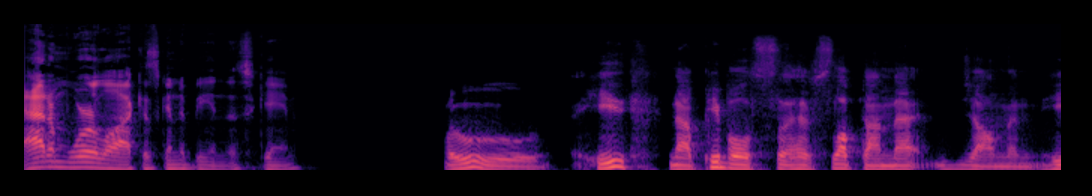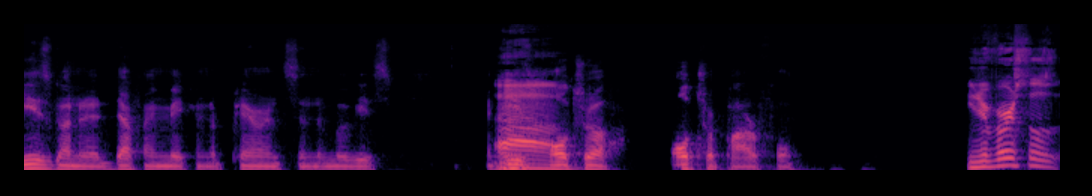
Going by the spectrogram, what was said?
Adam Warlock is going to be in this game. Ooh, he now people have slept on that gentleman. He's going to definitely make an appearance in the movies. And he's Um, ultra ultra powerful. Universal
